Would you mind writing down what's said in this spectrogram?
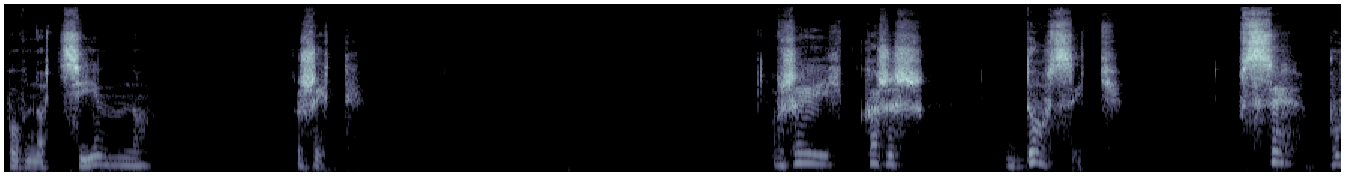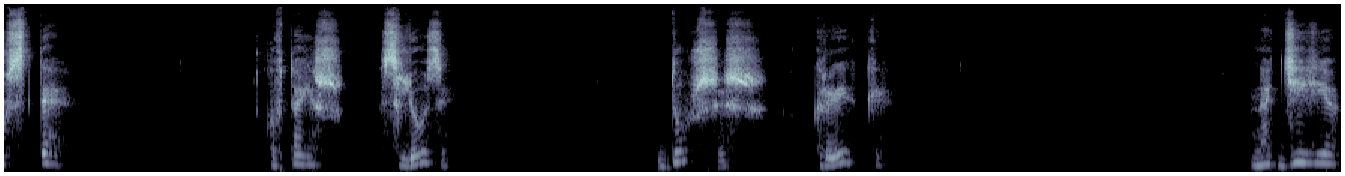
повноцінно жити. Вже й кажеш досить, все пусте, ковтаєш сльози, душиш крики. Надія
